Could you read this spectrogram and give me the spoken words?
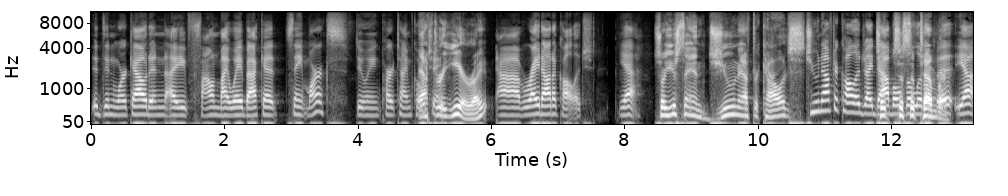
it didn't work out, and I found my way back at St. Mark's doing part time coaching After a year, right? uh, right out of college. Yeah. So you're saying June after college? June after college, I To- to dabbled a little bit. Yeah,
